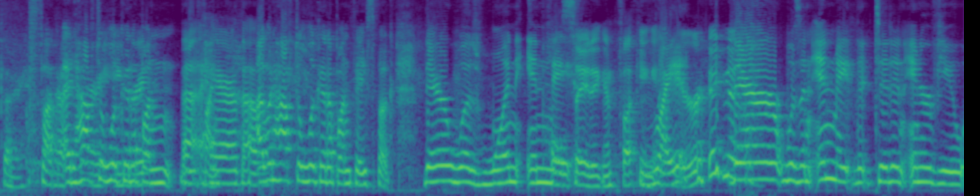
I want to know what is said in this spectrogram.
Sorry. fuck, I'd have to look it up on That fine. hair. I would have to look it up on Facebook. There was one inmate pulsating and fucking right? right now. There was an inmate that did an interview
